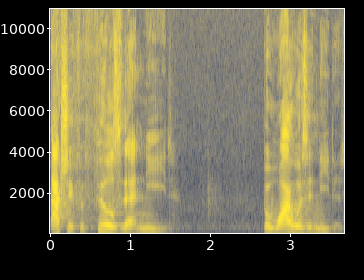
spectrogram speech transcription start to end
actually fulfills that need. But why was it needed?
